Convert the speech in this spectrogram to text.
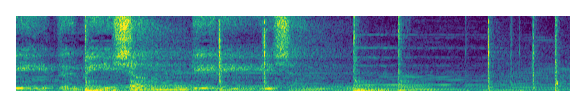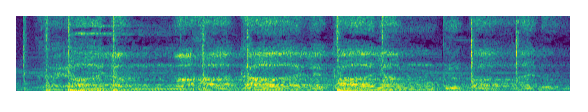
गिराज्ञानगोतीतमीशं गिरीशम् करालं महाकालकालं कृपालुम्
